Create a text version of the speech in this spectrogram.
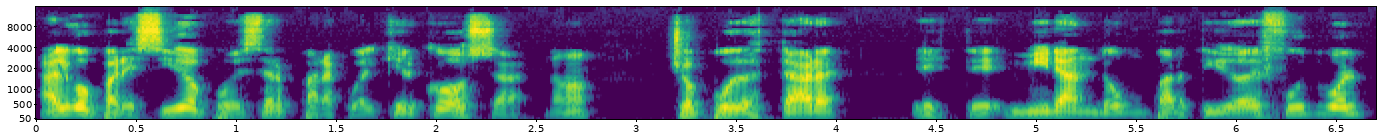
algo parecido puede ser para cualquier cosa, ¿no? Yo puedo estar este, mirando un partido de fútbol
